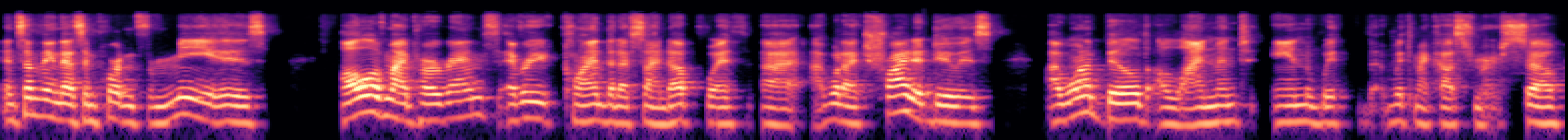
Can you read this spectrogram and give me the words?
And something that's important for me is all of my programs, every client that I've signed up with, uh, what I try to do is I want to build alignment in with with my customers. So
